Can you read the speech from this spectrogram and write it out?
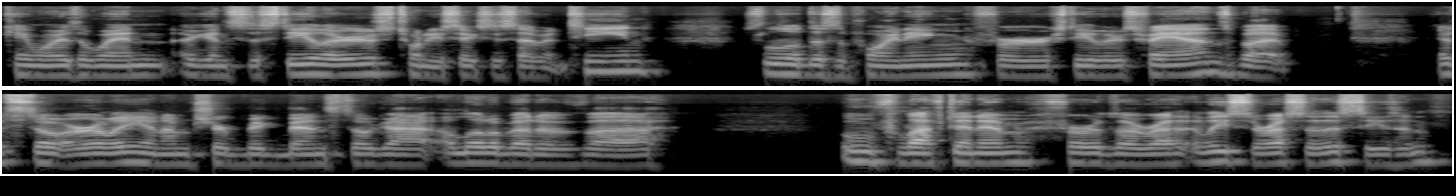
came away with a win against the Steelers, twenty six to seventeen. It's a little disappointing for Steelers fans, but it's still early, and I'm sure Big Ben still got a little bit of uh, oomph left in him for the re- at least the rest of this season.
